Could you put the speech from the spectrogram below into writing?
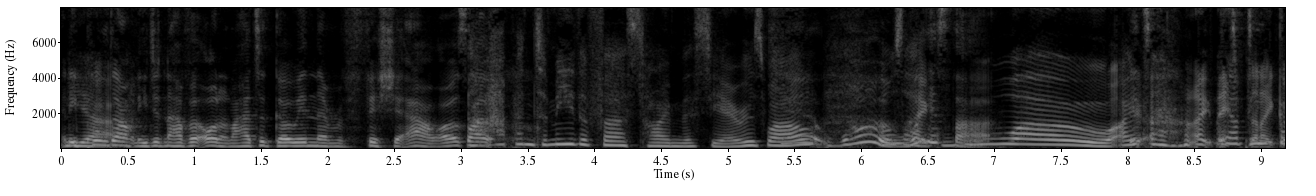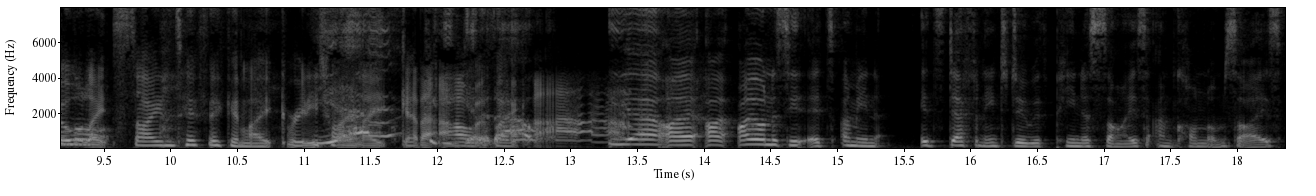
and he Yeah. pulled out and he didn't have it on, and I had to go in there and fish it out. I was that like, happened to me the first time this year as well. yeah, whoa, I was what like, is that? Whoa! I like they have to like go like scientific and like really try and like get it out. get it's it like out? ah. Yeah, I, I, I honestly, it's, I mean, it's definitely to do with penis size and condom size.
